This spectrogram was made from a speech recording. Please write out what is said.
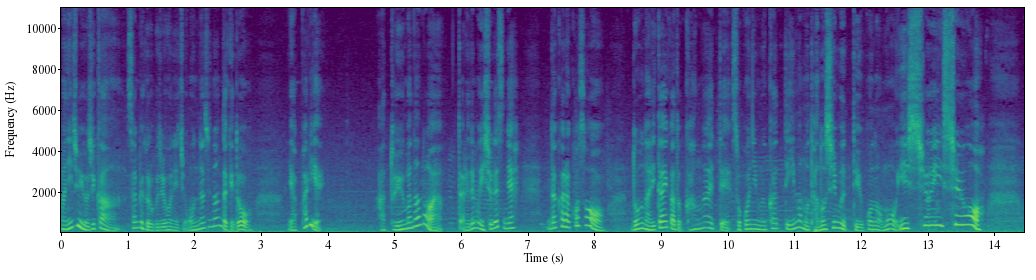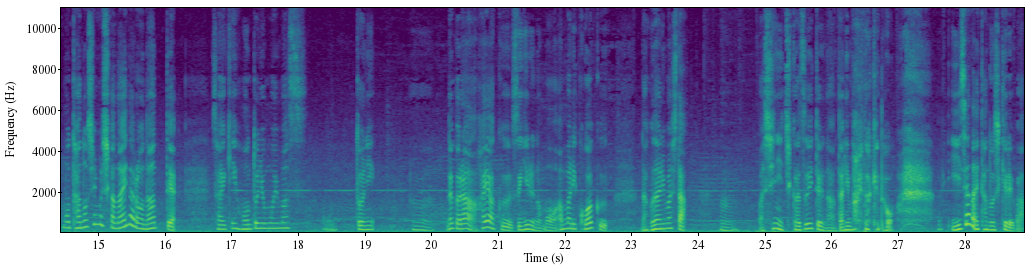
まあ、24時間365日同じなんだけどやっぱりあっという間なのは誰でも一緒ですね。だからこそどうなりたいかと考えてそこに向かって今も楽しむっていうこのもう一瞬一瞬をもう楽しむしかないだろうなって最近本当に思います。本当に、うん、だから早く過ぎるのもあんまり怖くなくなりました、うん。まあ、死に近づいてるのは当たり前だけどいいじゃない楽しければ、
